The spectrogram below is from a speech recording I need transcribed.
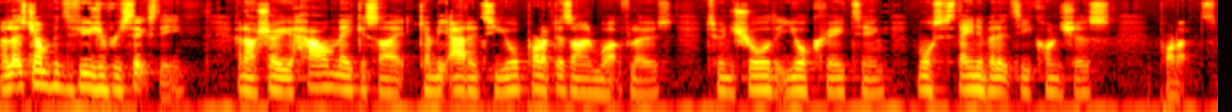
Now let's jump into Fusion 360 and I'll show you how MakerSite can be added to your product design workflows to ensure that you're creating more sustainability conscious products.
